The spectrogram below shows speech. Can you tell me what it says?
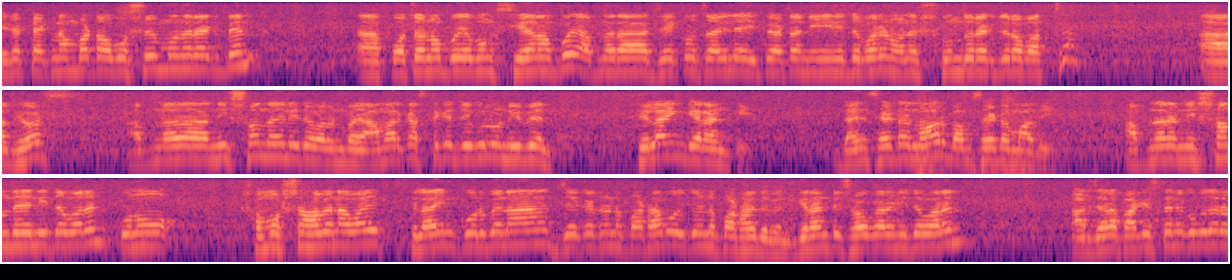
এটা ট্যাক নাম্বারটা অবশ্যই মনে রাখবেন। পঁচানব্বই এবং ছিয়ানব্বই, আপনারা যে কেউ চাইলে এই পেয়ারটা নিয়ে নিতে পারেন। অনেক সুন্দর একজোড়া বাচ্চা। ভিওর্স আপনারা নিঃসন্দেহে নিতে পারেন ভাই। আমার কাছ থেকে যেগুলো নেবেন ফ্লাইং গ্যারান্টি ডাইন সাইডটা নর, বাম সাইডটা মাদি। আপনারা নিঃসন্দেহে নিতে পারেন। কোনো সমস্যা হবে না ভাই ফ্লাইং করবে না, যে কারণে পাঠাবো, ওই কারণে পাঠিয়ে দেবেন। গ্যারান্টি সহকারে নিতে পারেন। আর যারা পাকিস্তানি কবুতরে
